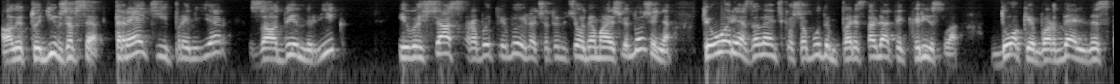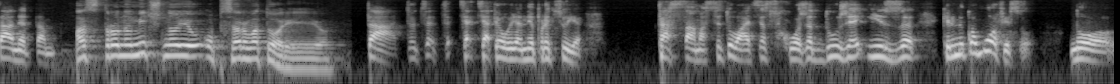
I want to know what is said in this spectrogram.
але тоді вже все. Третій прем'єр за один рік і весь час робити вигляд, що ти до цього не маєш відношення. Теорія Зеленського, що будемо переставляти крісла, доки бордель не стане там астрономічною обсерваторією. Так, то це, це, ця, ця теорія не працює. Та сама ситуація схожа дуже із керівником офісу. Ну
